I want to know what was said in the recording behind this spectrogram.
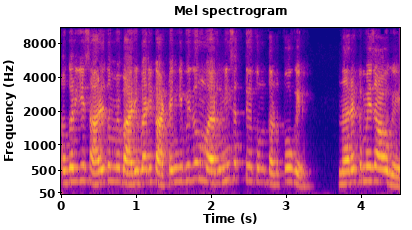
अगर ये सारे तुम्हें बारी बारी काटेंगे भी तो मर नहीं सकते हो, तुम तड़पोगे, नरक में जाओगे।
